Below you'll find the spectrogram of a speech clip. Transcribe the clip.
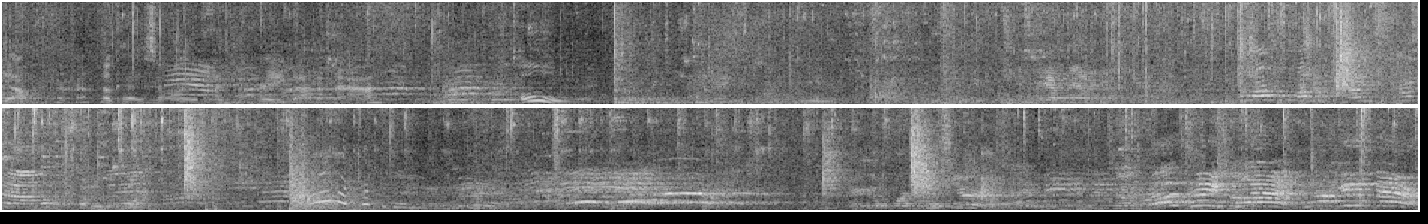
Yeah. Okay, sorry. I'm pretty bad at math. Oh. Okay, Glenn! Come on, get in there!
